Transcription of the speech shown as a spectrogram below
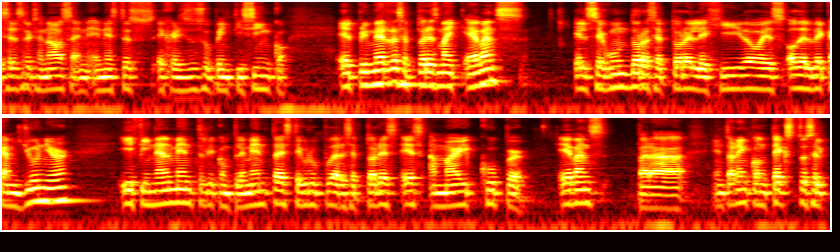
ser seleccionados en, en estos ejercicios sub-25. El primer receptor es Mike Evans. El segundo receptor elegido es Odell Beckham Jr. Y finalmente el que complementa este grupo de receptores es Amari Cooper. Evans, para entrar en contexto, es el,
